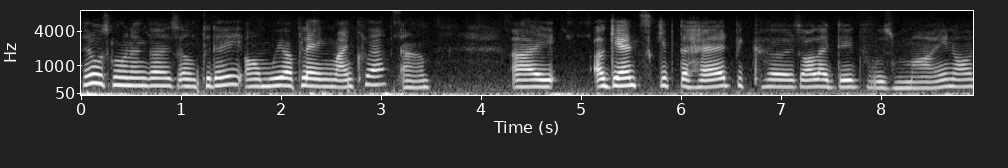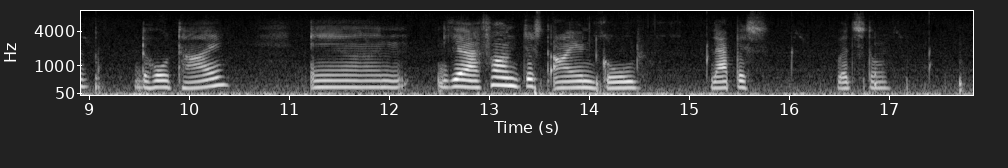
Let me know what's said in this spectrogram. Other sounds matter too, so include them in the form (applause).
Hey, what's going on, guys? Um, today, um, we are playing Minecraft. Um, I again skipped ahead because all I did was mine all the whole time, and yeah, I found just iron, gold, lapis, redstone,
